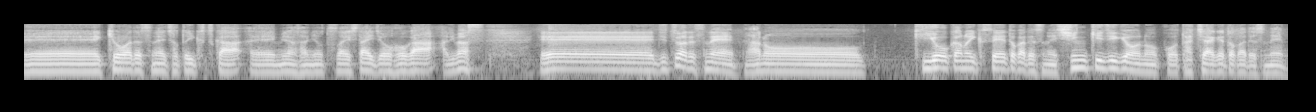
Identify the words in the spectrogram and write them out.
え、今日はですね、ちょっといくつか、え、皆さんにお伝えしたい情報があります。え、実はですね、あの起業家の育成とかですね、新規事業のこう立ち上げとかですね、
